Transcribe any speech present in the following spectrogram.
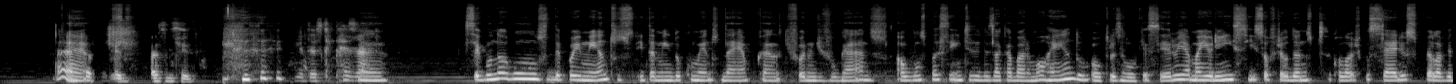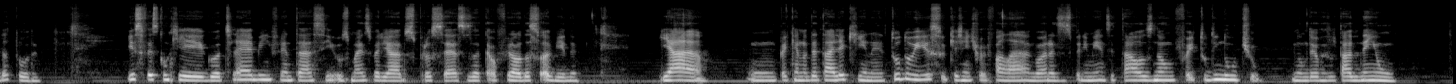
É, é. faz sentido. Faz sentido. Meu Deus, que pesado. É. Segundo alguns depoimentos e também documentos da época que foram divulgados, alguns pacientes eles acabaram morrendo, outros enlouqueceram e a maioria em si sofreu danos psicológicos sérios pela vida toda. Isso fez com que Gottlieb enfrentasse os mais variados processos até o final da sua vida. E há um pequeno detalhe aqui, né? Tudo isso que a gente vai falar agora, os experimentos e tal, não foi tudo inútil, não deu resultado nenhum.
